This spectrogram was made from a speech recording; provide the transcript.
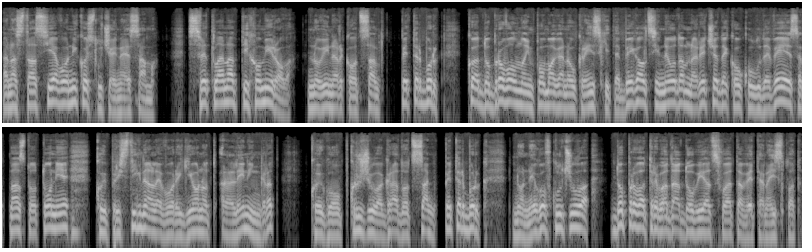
Анастасија во никој случај не е сама. Светлана Тихомирова, новинарка од Санкт Петербург, која доброволно им помага на украинските бегалци, неодамна рече дека околу 90% од оние кои пристигнале во регионот Ленинград, кој го обкружува градот Санкт Петербург, но не го вклучува, допрва треба да добијат својата ветена исплата.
